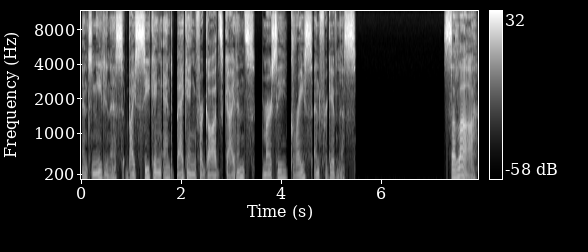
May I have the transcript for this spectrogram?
and neediness by seeking and begging for God's guidance, mercy, grace, and forgiveness. Salah,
